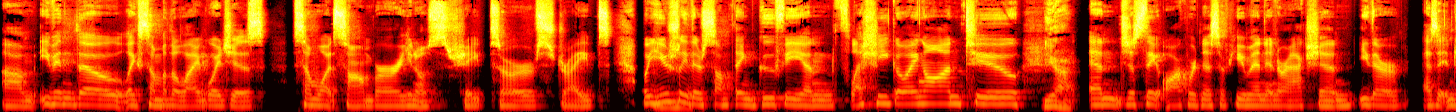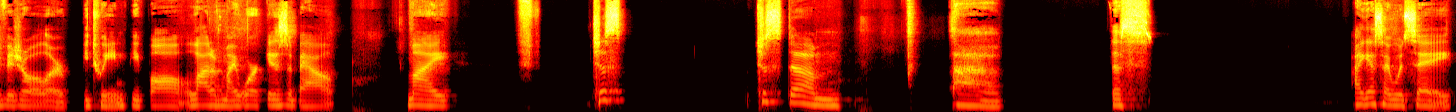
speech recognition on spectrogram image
Um, even though like some of the language is somewhat somber, you know, shapes or stripes, but Mm-hmm. usually there's something goofy and fleshy going on too. yeah. And just the awkwardness of human interaction, either as an individual or between people. A lot of my work is about my just just um uh this i guess i would say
